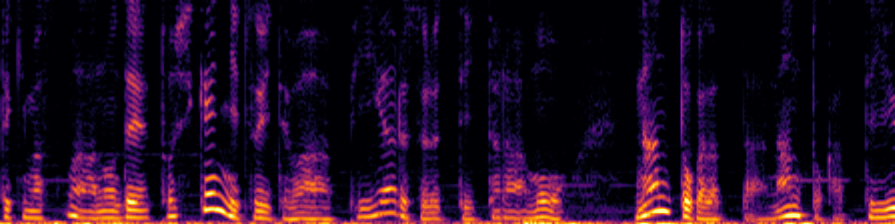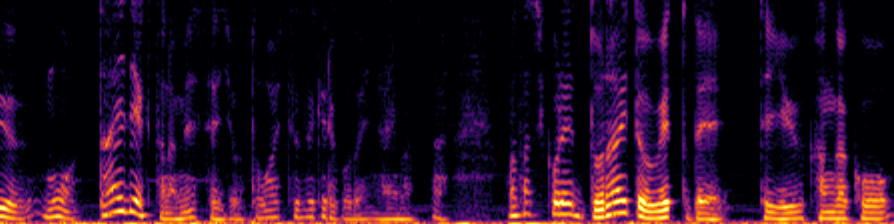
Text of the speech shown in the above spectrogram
てきます。まあ、あので都市圏については PR するって言ったらもうなんとかだったなんとかっていうもうダイレクトなメッセージを飛ばし続けることになりますが。私これドライとウェットでっていう感覚を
